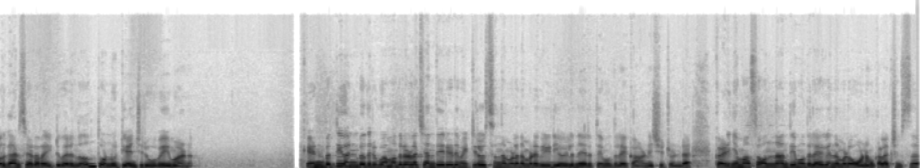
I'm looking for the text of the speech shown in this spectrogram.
ഓർഗാൻസയുടെ റേറ്റ് വരുന്നതും തൊണ്ണൂറ്റി അഞ്ച് രൂപയുമാണ്. എൺപത്തി ഒൻപത് രൂപ മുതലുള്ള ചന്തേരിയുടെ മെറ്റീരിയൽസ് നമ്മൾ നമ്മുടെ വീഡിയോയിൽ നേരത്തെ മുതലേ കാണിച്ചിട്ടുണ്ട്. കഴിഞ്ഞ മാസം ഒന്നാം തീയതി മുതലേ നമ്മൾ ഓണം കളക്ഷൻസ്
